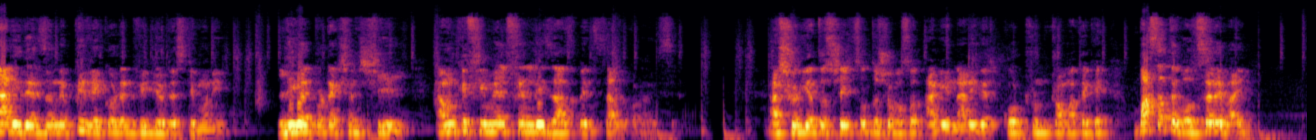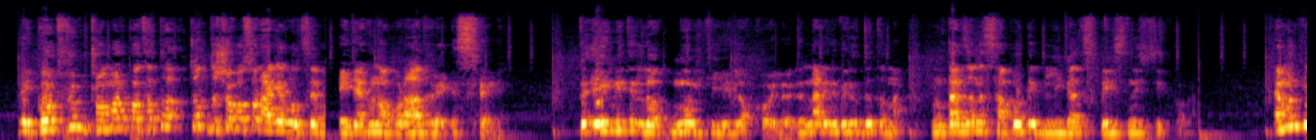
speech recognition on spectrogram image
নারীদের জন্য pre recorded video testimony legal protection shield এমনকি ফিমেল ফ্রেন্ডলি জাজমেন্ট চালু করা হয়েছে। আর শরিয়া তো সেই চোদ্দশো বছর আগে নারীদের কোর্টরুম ট্রমা থেকে বাঁচাতে বলছে রে ভাই। এই কোর্টরুম ট্রমার কথা তো চোদ্দশো বছর আগে বলছে। এইটা এখন অপরাধ হয়ে গেছে। তো এই নীতির মূল কি লক্ষ্য হইল? এটা নারীর বিরুদ্ধে তো না তার জন্য সাপোর্টিভ লিগাল স্পেস নিশ্চিত করা। এমনকি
